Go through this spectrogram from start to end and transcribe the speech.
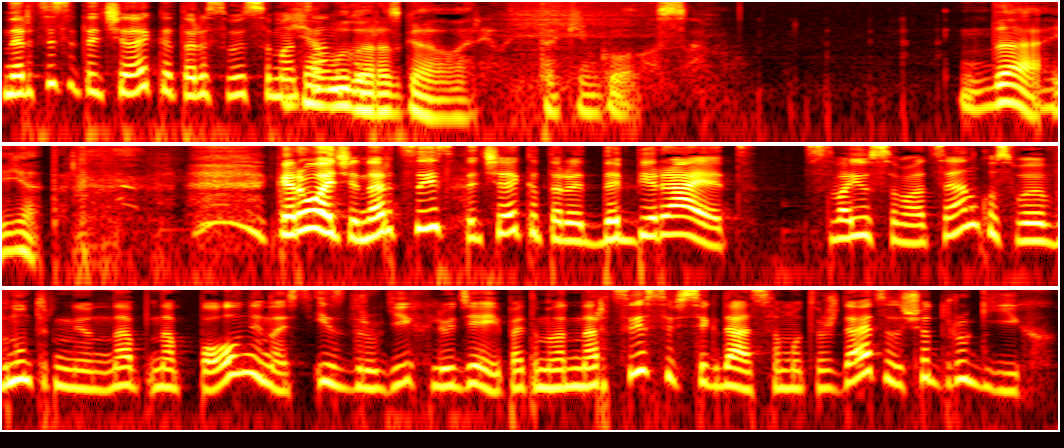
Нарцисс — это человек, который свою самооценку... Я буду разговаривать таким голосом. Да, я так. Короче, нарцисс — это человек, который добирает свою самооценку, свою внутреннюю на- наполненность из других людей. Поэтому нарциссы всегда самоутверждаются за счет других.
